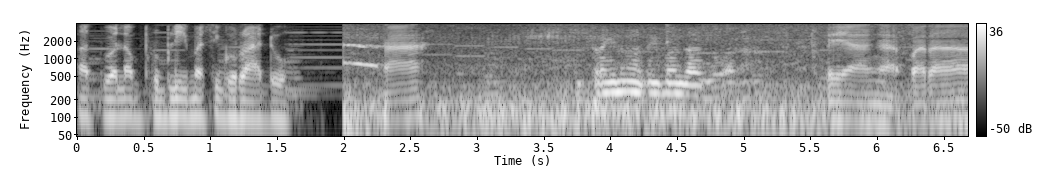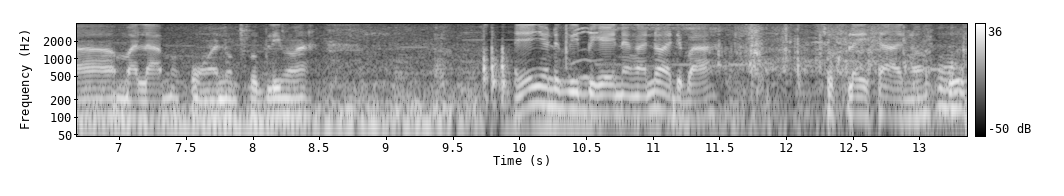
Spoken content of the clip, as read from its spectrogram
at walang problema sigurado. Ha? Try naman sa ibang gagawa. Kaya nga, para malaman kung anong problema. Ayan yung nagbibigay ng ano, di ba? Supply sa ano. Oh.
